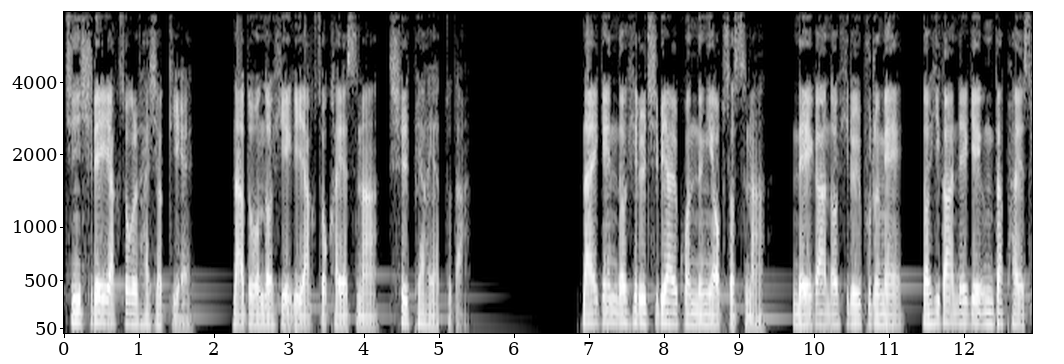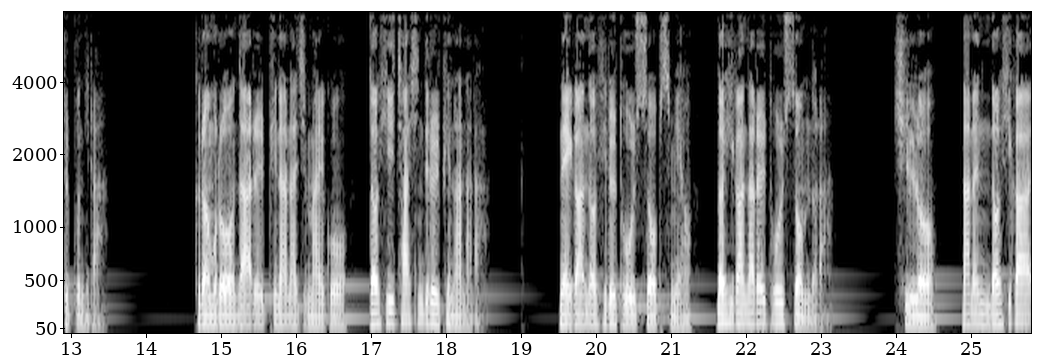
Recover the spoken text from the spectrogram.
진실의 약속을 하셨기에 나도 너희에게 약속하였으나 실패하였도다. 나에겐 너희를 지배할 권능이 없었으나 내가 너희를 부름에 너희가 내게 응답하였을 뿐이라. 그러므로 나를 비난하지 말고 너희 자신들을 비난하라. 내가 너희를 도울 수 없으며 너희가 나를 도울 수 없노라. 실로 나는 너희가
